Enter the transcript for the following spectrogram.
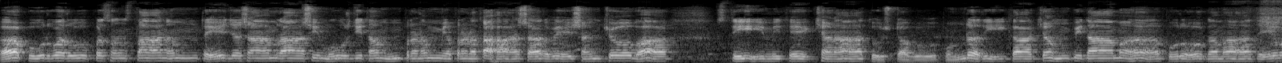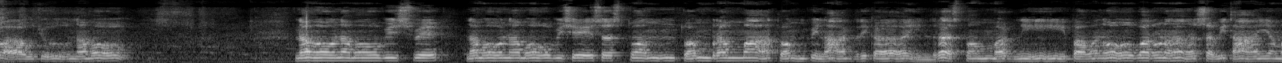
अपूर्वरूपसंस्थानं तेजसां राशिमूर्जितं प्रणम्य प्रणतः सर्वे शङ्ख्योभा स्तिमिते क्षणा पुण्डरीकाक्षं पितामह पुरोगमा देवाऊचु नमो। नमो नमो विश्वे नमो नमो विशेषस्त्वं, त्वं ब्रह्मा, त्वं पिनाग्रिक इन्द्रस्त्वम् अग्निः, पवनो वरुणः, सवितायम,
